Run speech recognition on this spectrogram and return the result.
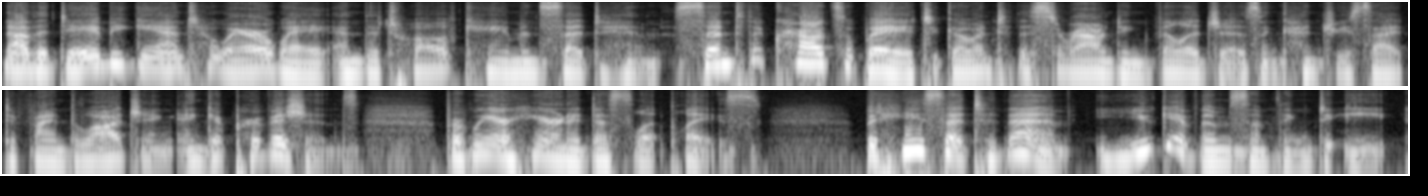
Now the day began to wear away, and the twelve came and said to him, Send the crowds away to go into the surrounding villages and countryside to find lodging and get provisions, for we are here in a desolate place. But he said to them, You give them something to eat.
